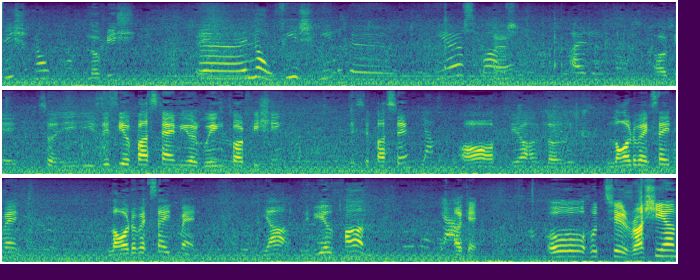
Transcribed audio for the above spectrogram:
Fish? No. No fish. Uh, no, fish he- uh, yes, but Yeah. I don't know. Okay. So is this your first time you are going for fishing? This is the first time? Yeah. Oh, yeah, lo- lot of excitement. Lot of excitement. Yeah, real fun. Yeah. ওকে ও হচ্ছে রাশিয়ান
